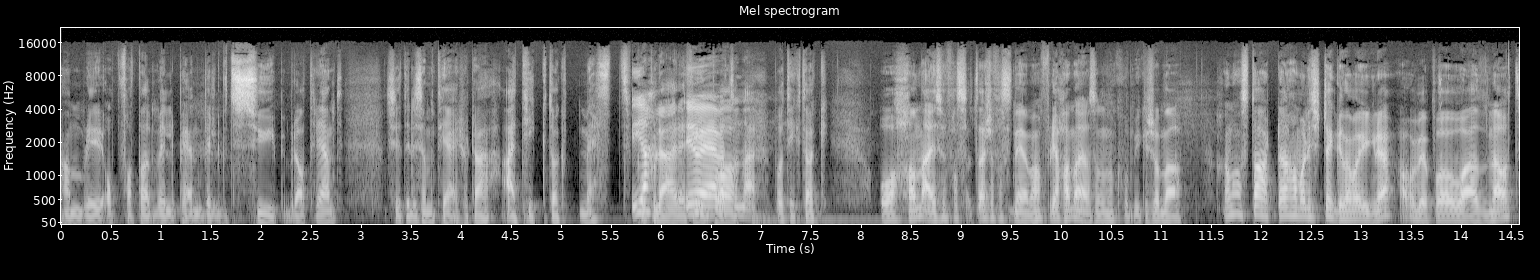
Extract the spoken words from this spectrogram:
Han blir oppfatta veldig pen, veldig superbra trent. Sitter liksom med T-skjorta. Er TikTok mest Ja, populære jo, fyr på, på TikTok. Og han er jo så, fas det er så fascinerende med ham, fordi han er jo sånn sånn komiker som da han har starta, han var litt stygg da han var yngre. Han var med på Wild and Out.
